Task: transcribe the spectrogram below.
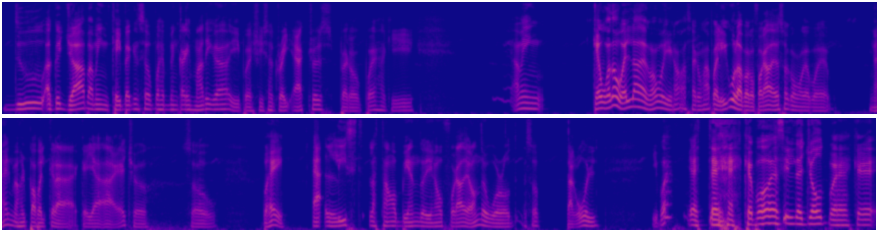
do a good job. I mean, Kate Beckinsale pues es bien carismática y pues she's a great actress, pero pues aquí I mean, qué bueno verla de nuevo y a hacer una película, pero fuera de eso como que pues no es el mejor papel que la que ella ha hecho. So, pues hey, at least la estamos viendo, you know, fuera de Underworld. Eso está cool. Y pues, este, ¿qué puedo decir de Jolt? Pues es que,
